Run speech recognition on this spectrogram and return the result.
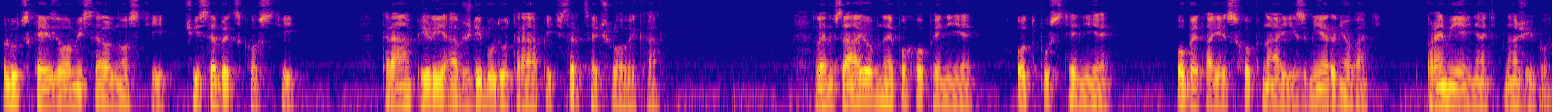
ľudskej zlomyselnosti či sebeckosti, trápili a vždy budú trápiť srdce človeka. Len vzájomné pochopenie, odpustenie, obeta je schopná ich zmierňovať, premieňať na život.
